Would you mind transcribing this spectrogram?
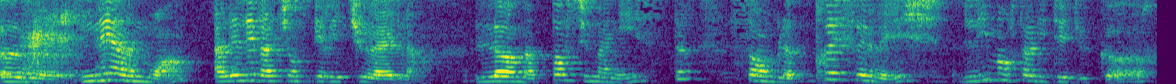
Euh, néanmoins, à l'élévation spirituelle, l'homme post-humaniste semble préférer l'immortalité du corps,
